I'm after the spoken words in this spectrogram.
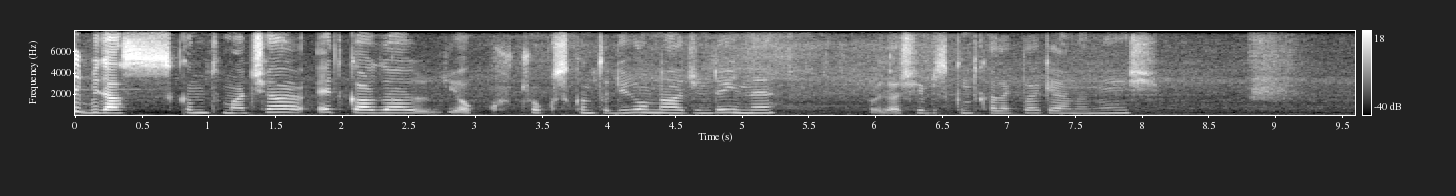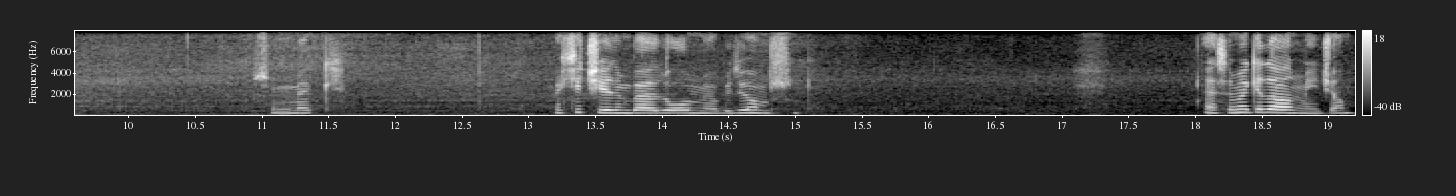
Eli biraz sıkıntı maça. Edgar'da yok. Çok sıkıntı değil. Onun haricinde yine böyle aşırı bir sıkıntı karakter gelmemiş. Şimdi Mac Mac hiç yerin belli olmuyor biliyor musun? Neyse Mac'e de almayacağım.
